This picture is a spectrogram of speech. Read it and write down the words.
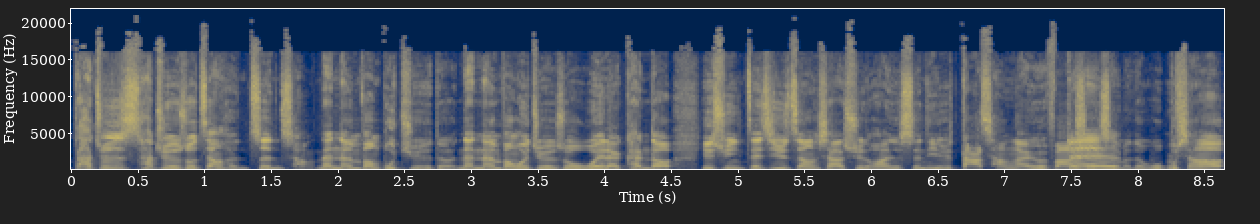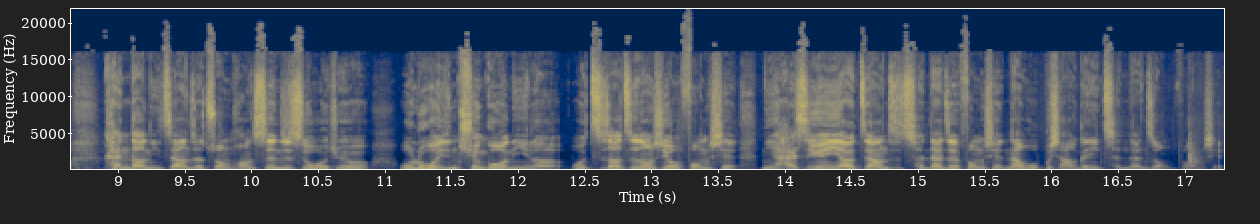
他就是他觉得说这样很正常，那男方不觉得，那男方会觉得说，我未来看到，也许你再继续这样下去的话，你的身体也许大肠癌会发生什么的，我不想要看到你这样的状况，甚至是我觉得我如果已经劝过你了，我知道这东西有风险，你还是愿意要这样子承担这个风险，那我不想要跟你承担这种风险。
